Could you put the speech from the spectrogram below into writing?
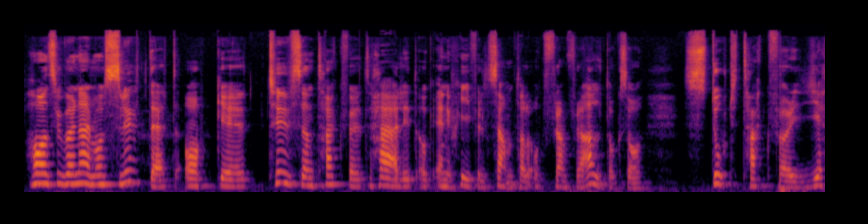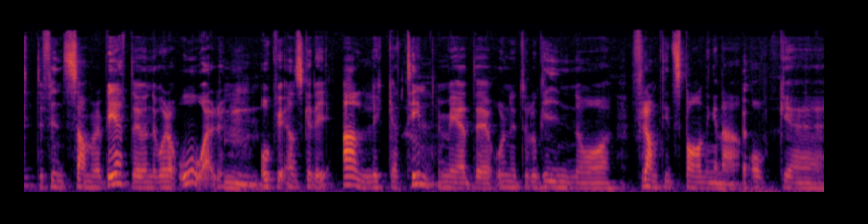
Hans, vi börjar närma oss slutet och eh, tusen tack för ett härligt och energifyllt samtal och framförallt också Stort tack för jättefint samarbete under våra år. Mm. Och vi önskar dig all lycka till med eh, ornitologin och framtidsspaningarna och eh,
